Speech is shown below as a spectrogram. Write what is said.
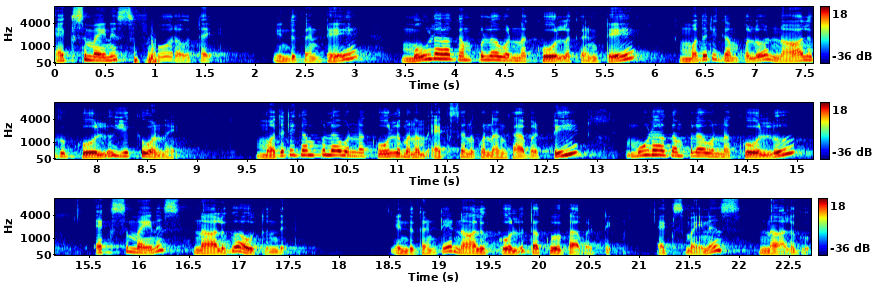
ఎక్స్ మైనస్ ఫోర్ అవుతాయి. ఎందుకంటే మూడవ గంపలో ఉన్న కోళ్ళ కంటే మొదటి గంపలో నాలుగు కోళ్ళు ఎక్కువ ఉన్నాయి మొదటి గంపలో ఉన్న కోళ్ళు మనం ఎక్స్ అనుకున్నాం కాబట్టి మూడవ గంపలో ఉన్న కోళ్ళు ఎక్స్ మైనస్ నాలుగు అవుతుంది. ఎందుకంటే నాలుగు కోళ్ళు తక్కువ కాబట్టి ఎక్స్ మైనస్ నాలుగు.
